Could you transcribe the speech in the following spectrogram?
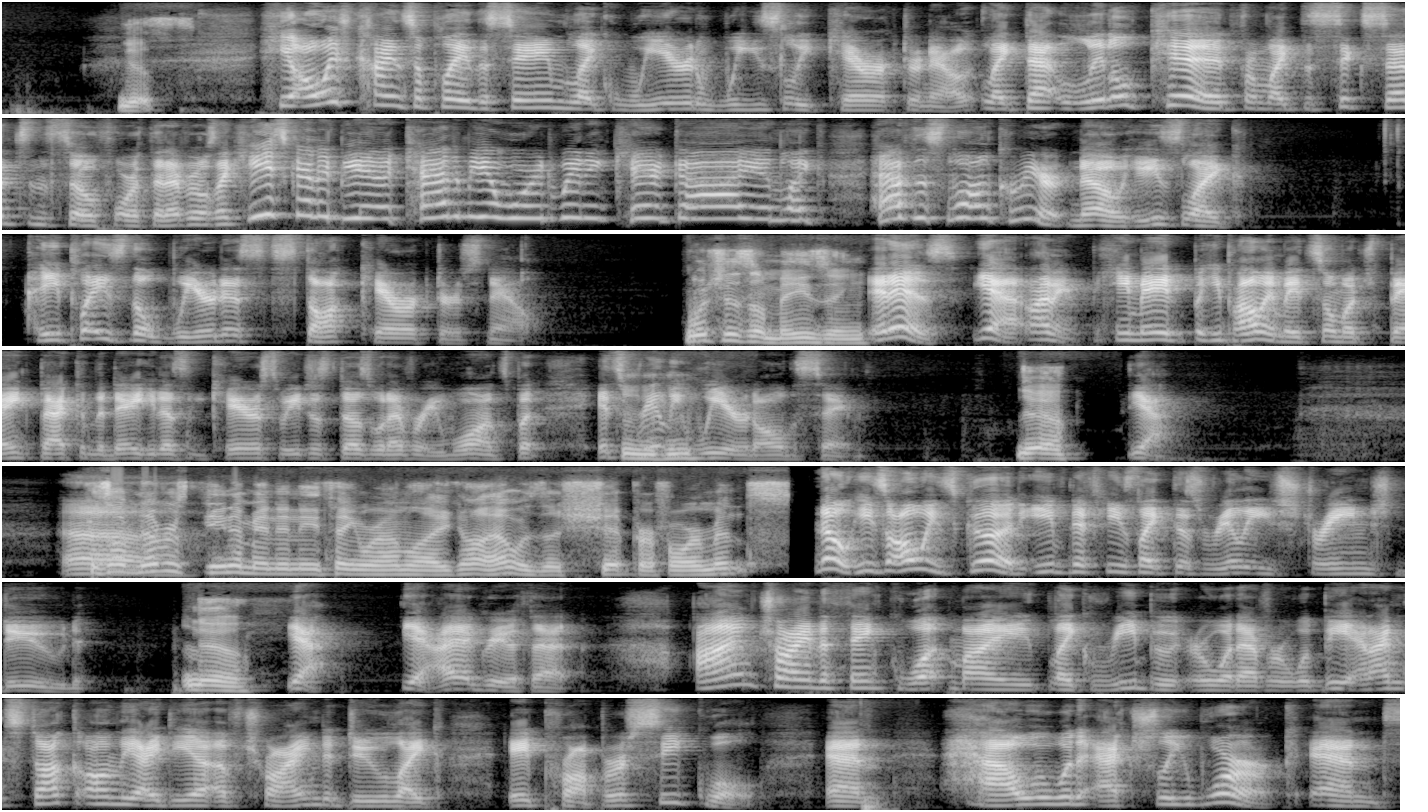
Yes. He always kinds of played the same like weird Weasley character now, like that little kid from like The Sixth Sense and so forth. That everyone's like, he's going to be an Academy Award winning care guy and like have this long career. No, he's like, he plays the weirdest stock characters now. Which is amazing. It is. Yeah, I mean, he made he probably made so much bank back in the day he doesn't care, so he just does whatever he wants, but it's really Mhm. weird all the same. Yeah. Yeah. Because I've never Uh, seen him in anything where I'm like, oh, that was a shit performance. No, he's always good, even if he's like this really strange dude. Yeah. Yeah. Yeah, I agree with that. I'm trying to think what my like reboot or whatever would be, and I'm stuck on the idea of trying to do like a proper sequel and how it would actually work. And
